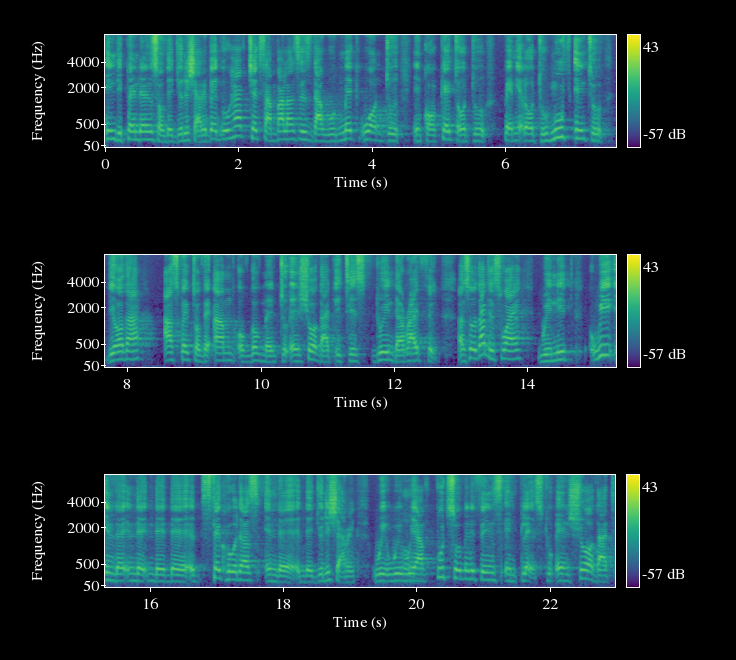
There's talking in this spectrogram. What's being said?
independence of the judiciary, but you have checks and balances that will make one to inculcate or to permit or to move into the other aspect of the arm of government to ensure that it is doing the right thing. And so that is why we need, we in the, in the, in the, the stakeholders in the, in the judiciary, we, we, we have put so many things in place to ensure that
